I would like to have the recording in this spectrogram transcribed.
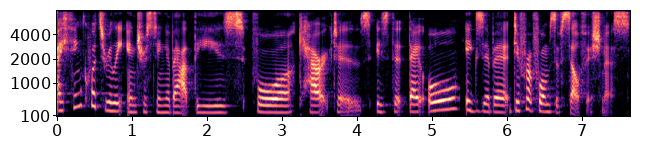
I think what's really interesting about these four characters is that they all exhibit different forms of selfishness.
